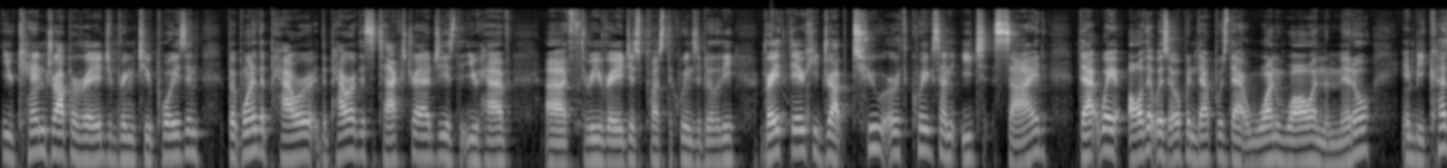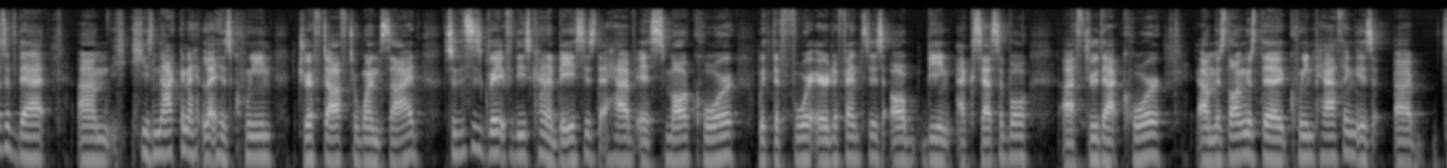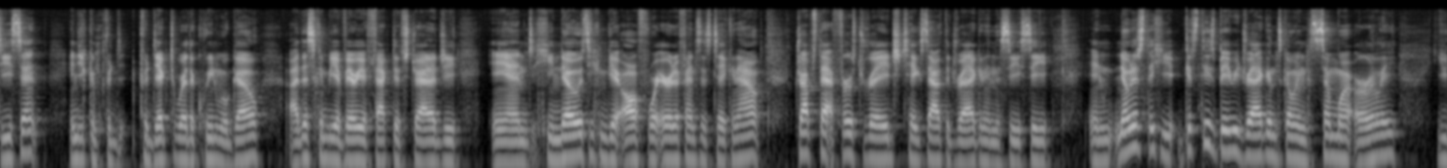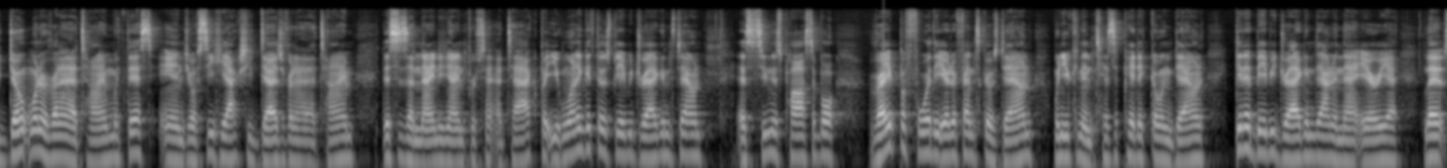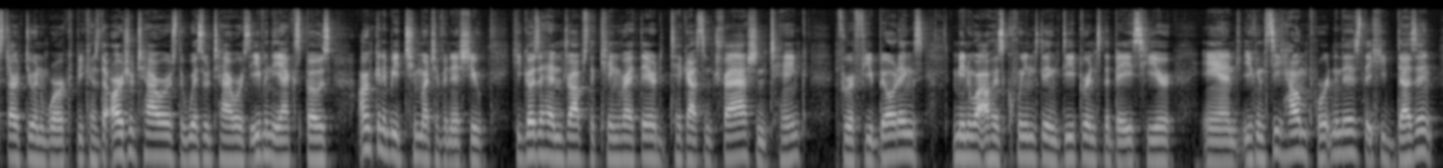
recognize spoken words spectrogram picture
you can drop a rage and bring two poison, but one of the power the power of this attack strategy is that you have uh, three rages plus the queen's ability. Right there, he dropped two earthquakes on each side. That way, all that was opened up was that one wall in the middle, and because of that, um, he's not going to let his queen drift off to one side. So this is great for these kind of bases that have a small core with the four air defenses all being accessible uh, through that core. Um, as long as the queen pathing is uh, decent, and you can predict where the queen will go. Uh, this can be a very effective strategy, and he knows he can get all four air defenses taken out. Drops that first rage, takes out the dragon in the CC, and notice that he gets these baby dragons going somewhat early. You don't want to run out of time with this, and you'll see he actually does run out of time. This is a 99% attack, but you want to get those baby dragons down as soon as possible, right before the air defense goes down, when you can anticipate it going down. Get a baby dragon down in that area, let it start doing work, because the archer towers, the wizard towers, even the expos aren't going to be too much of an issue. He goes ahead and drops the king right there to take out some trash and tank for a few buildings. Meanwhile, his queen's getting deeper into the base here, and you can see how important it is that he doesn't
